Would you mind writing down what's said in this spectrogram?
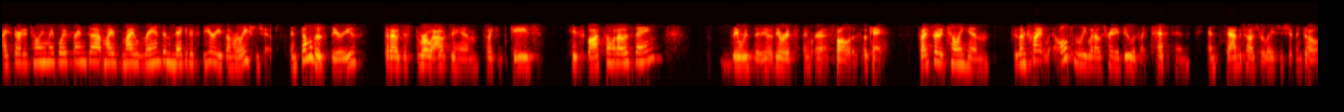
I started telling my boyfriend uh, my my random negative theories on relationships, and some of those theories that I would just throw out to him so I could gauge his thoughts on what I was saying. They were they were as, were as follows. Okay, so I started telling him because I'm trying. Ultimately, what I was trying to do was like test him and sabotage the relationship and go,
